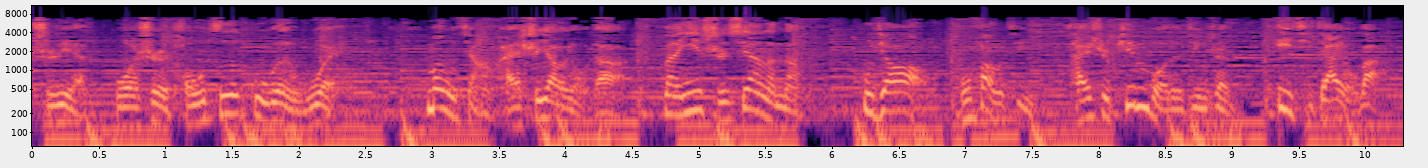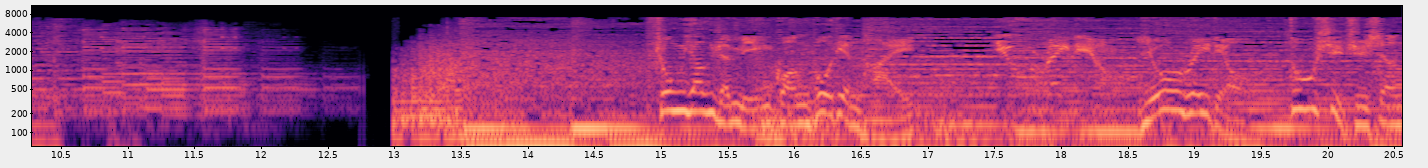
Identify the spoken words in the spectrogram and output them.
十点，我是投资顾问吴伟。梦想还是要有的，万一实现了呢？不骄傲，不放弃，才是拼搏的精神。一起加油吧！中央人民广播电台，U Radio，U Radio，都市之声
